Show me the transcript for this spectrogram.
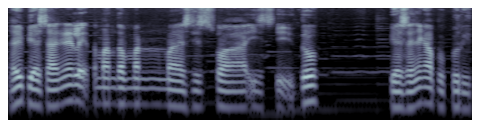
tapi biasanya lek teman-teman mahasiswa isi itu biasanya ngabuburit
